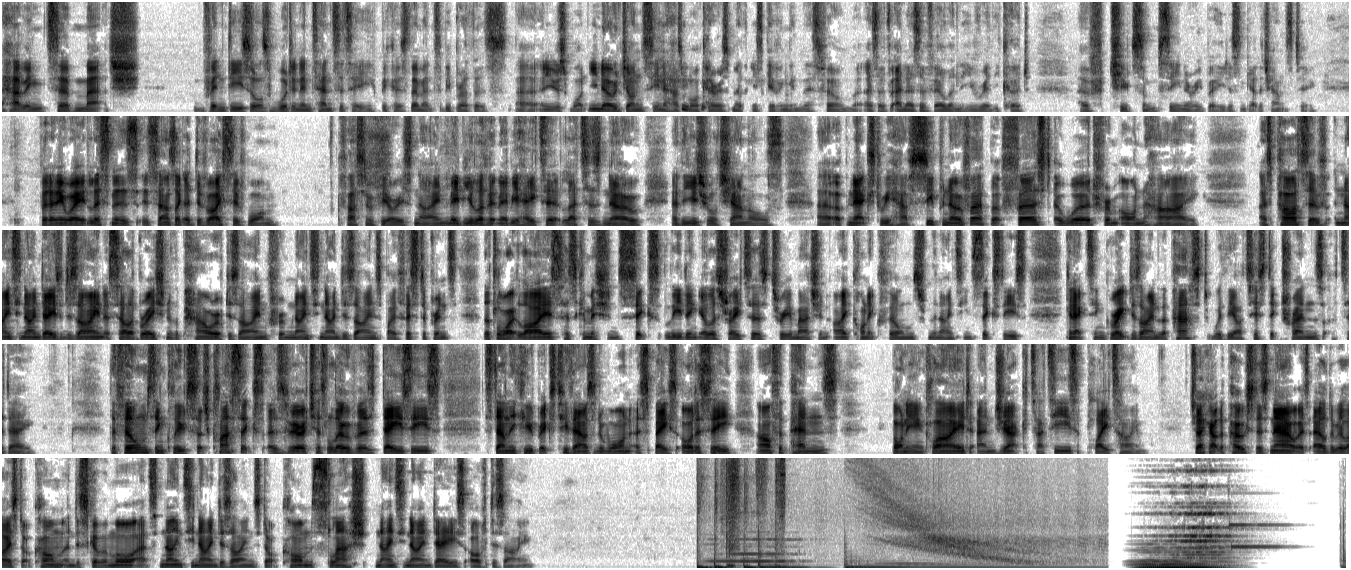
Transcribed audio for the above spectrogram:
having to match Vin Diesel's wooden intensity because they're meant to be brothers, uh, and you just want you know John Cena has more charisma than he's giving in this film as a and as a villain he really could have chewed some scenery, but he doesn't get the chance to. But anyway, listeners, it sounds like a divisive one. Fast and Furious 9. Maybe you love it, maybe you hate it. Let us know at the usual channels. Uh, up next, we have Supernova, but first, a word from on high. As part of 99 Days of Design, a celebration of the power of design from 99 Designs by Vistaprint, Little White Lies has commissioned six leading illustrators to reimagine iconic films from the 1960s, connecting great design of the past with the artistic trends of today. The films include such classics as Vera Chytilova's Daisies, Stanley Kubrick's 2001 A Space Odyssey, Arthur Penn's Bonnie and Clyde, and Jacques Tati's Playtime. Check out the posters now at lwlies.com and discover more at 99designs.com slash 99 days of design.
